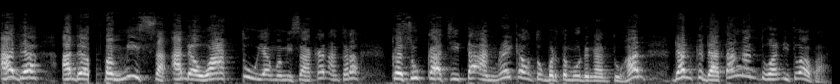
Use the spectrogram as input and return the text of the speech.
Ada ada pemisah, ada waktu yang memisahkan antara kesukacitaan mereka untuk bertemu dengan Tuhan dan kedatangan Tuhan itu apa?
